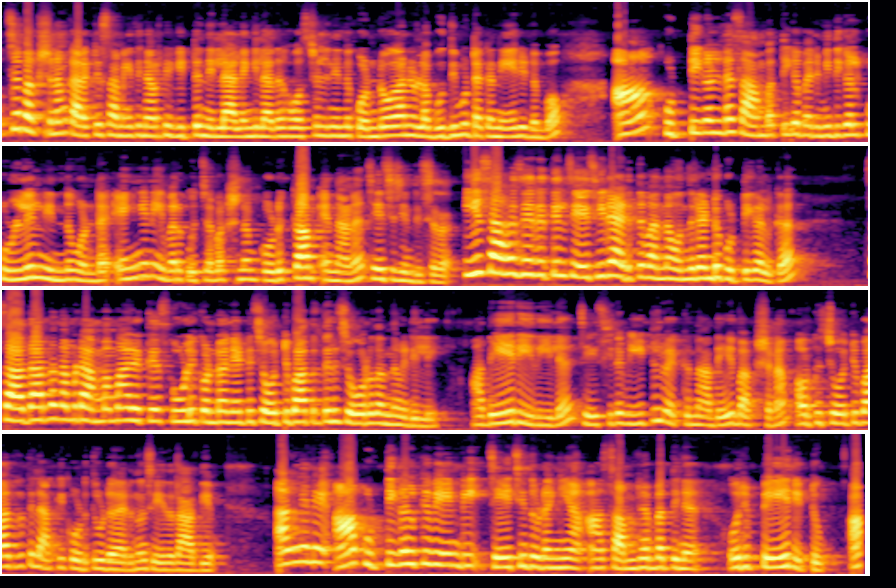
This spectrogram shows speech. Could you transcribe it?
ഉച്ചഭക്ഷണം കറക്റ്റ് സമയത്തിന് അവർക്ക് കിട്ടുന്നില്ല അല്ലെങ്കിൽ അത് ഹോസ്റ്റലിൽ നിന്ന് കൊണ്ടുപോകാനുള്ള ബുദ്ധിമുട്ടൊക്കെ നേരിടുമ്പോൾ ആ കുട്ടികളുടെ സാമ്പത്തിക പരിമിതികൾക്കുള്ളിൽ നിന്നുകൊണ്ട് എങ്ങനെ ഇവർക്ക് ഉച്ചഭക്ഷണം കൊടുക്കാം എന്നാണ് ചേച്ചി ചിന്തിച്ചത്. ഈ സാഹചര്യത്തിൽ ചേച്ചിയുടെ അടുത്ത് വന്ന ഒന്ന് രണ്ട് കുട്ടികൾക്ക് സാധാരണ നമ്മുടെ അമ്മമാരൊക്കെ സ്കൂളിൽ കൊണ്ടുപോകാനായിട്ട് ചോറ്റുപാത്രത്തിൽ ചോറ് തന്നു വിടില്ലേ? അതേ രീതിയിൽ ചേച്ചിയുടെ വീട്ടിൽ വെക്കുന്ന അതേ ഭക്ഷണം അവർക്ക് ചോറ്റുപാത്രത്തിലാക്കി കൊടുത്തു വിടുമായിരുന്നു ചെയ്തത് ആദ്യം. അങ്ങനെ ആ കുട്ടികൾക്ക് വേണ്ടി ചേച്ചി തുടങ്ങിയ ആ സംരംഭത്തിന് ഒരു പേരിട്ടു. ആ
